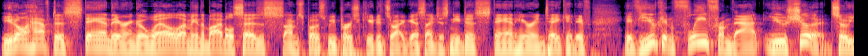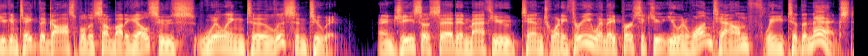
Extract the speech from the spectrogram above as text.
You don't have to stand there and go, well, I mean, the Bible says I'm supposed to be persecuted, so I guess I just need to stand here and take it. If if you can flee from that, you should. So you can take the gospel to somebody else who's willing to listen to it. And Jesus said in Matthew 10 23, when they persecute you in one town, flee to the next.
